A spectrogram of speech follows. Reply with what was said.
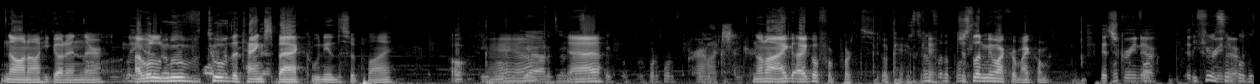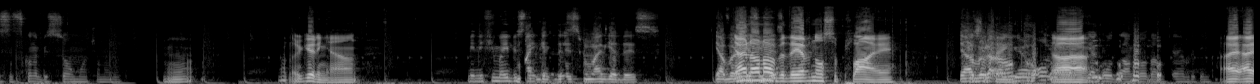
No, no, he got in there. I will move two of the tanks back. We need the supply. Oh, Yeah, Yeah. No, no, I, I go for port. Okay, okay. for the port. Just let me micro, micro. It's What the greener. fuck? It's If you greener. circle this, it's gonna be so much. Oh. Yeah. Well, they're getting out. I mean, if you maybe might get this. We might get this. Yeah, but Yeah, no, no, but they have no supply. Yeah, that's we're the gonna. thing. Oh, oh, Uh, yeah, go down, go down, everything. I, I,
